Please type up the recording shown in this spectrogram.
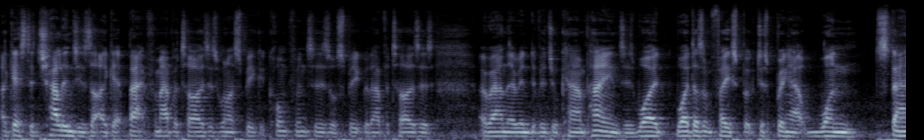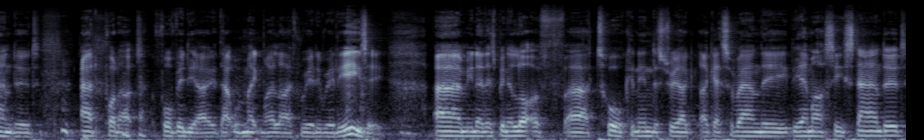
I guess the challenges that I get back from advertisers when I speak at conferences or speak with advertisers around their individual campaigns is why why doesn't Facebook just bring out one standard ad product for video that would make my life really really easy? Um, you know, there's been a lot of uh, talk in industry, I, I, guess, around the the MRC standard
